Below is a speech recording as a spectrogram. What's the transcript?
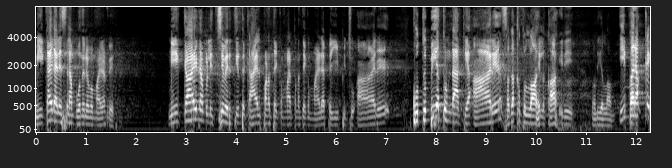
മീക്കായി അലിസ്ലാം പോകുന്നതിന് മുമ്പ് മഴ പെയ്തു. മീക്കായിനെ വിളിച്ചു വരുത്തിയിട്ട് കായൽ പണത്തേക്കും മട്ടണത്തേക്കും മഴ പെയ്യിപ്പിച്ചു. ആര്? കുത്തുബിയത്തുണ്ടാക്കിയ ആര്? സദക്കത്തുല്ലാഹിൽ കാഹിരി ഇവരൊക്കെ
